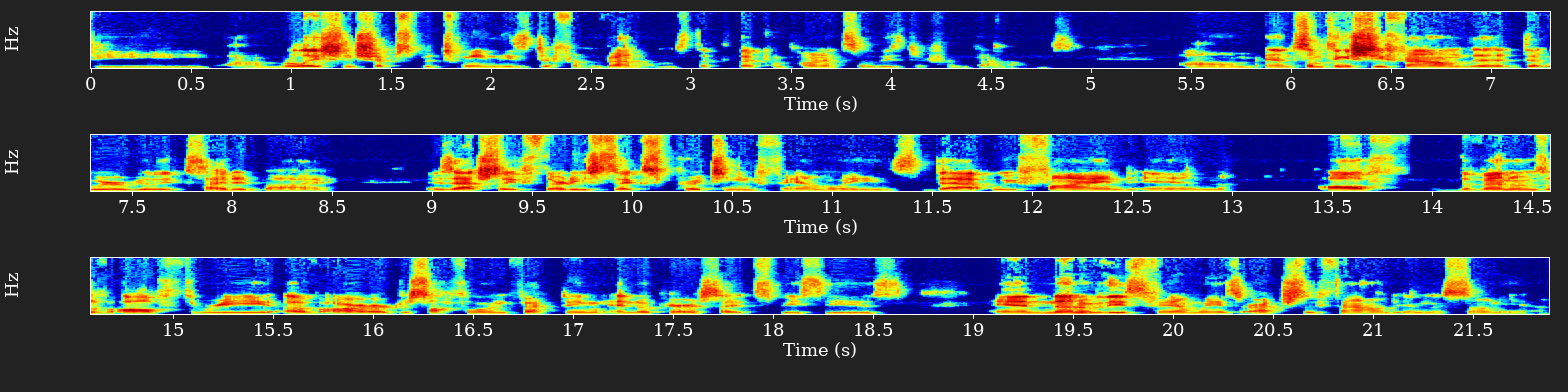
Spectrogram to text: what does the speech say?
the um, relationships between these different venoms, the, the components of these different venoms. Um, and something she found that, that we were really excited by is actually 36 protein families that we find in all the venoms of all three of our Drosophila infecting endoparasite species. And none of these families are actually found in Nasonia.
